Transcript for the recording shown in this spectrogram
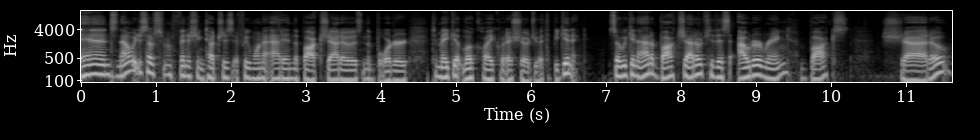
and now we just have some finishing touches if we want to add in the box shadows and the border to make it look like what I showed you at the beginning. So we can add a box shadow to this outer ring, box shadow,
